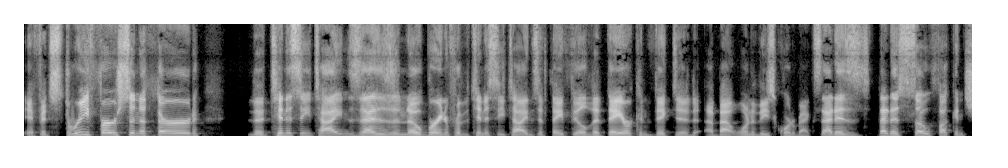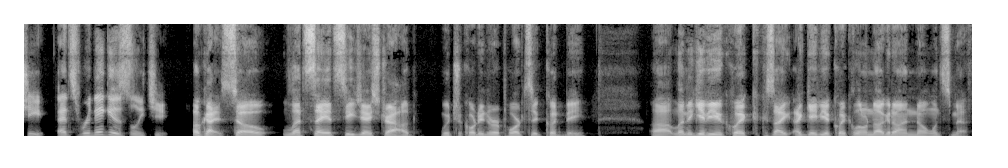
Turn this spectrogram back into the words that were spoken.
if it's three firsts and a third, the Tennessee Titans, that is a no-brainer for the Tennessee Titans if they feel that they are convicted about one of these quarterbacks. That is that is so fucking cheap. That's ridiculously cheap. Okay, so let's say it's CJ Stroud, which according to reports it could be. Uh, let me give you a quick because I, I gave you a quick little nugget on Nolan Smith.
